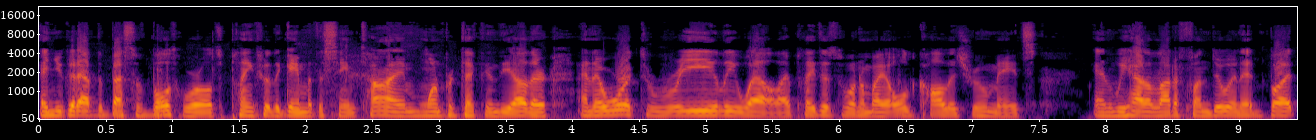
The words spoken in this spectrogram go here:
And you could have the best of both worlds playing through the game at the same time, one protecting the other, and it worked really well. I played this with one of my old college roommates, and we had a lot of fun doing it. But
